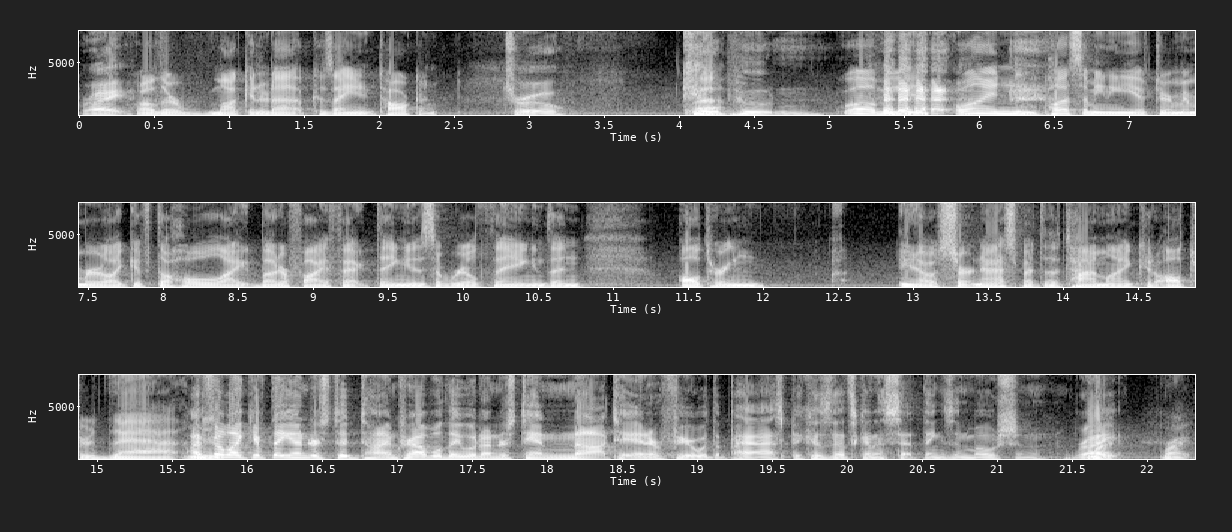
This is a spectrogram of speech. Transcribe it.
Right? well, they're mucking it up because they ain't talking. True. Kill Uh, Putin. Well, I mean, well, and plus, I mean, you have to remember, like, if the whole like butterfly effect thing is a real thing, then altering, uh, you know, a certain aspect of the timeline could alter that. I then- feel like if they understood time travel, they would understand not to interfere with the past because that's going to set things in motion, right? right, right,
